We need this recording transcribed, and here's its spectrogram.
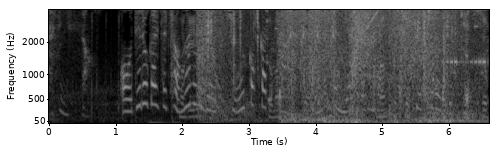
자신 있어. 어디로 갈지 정하는. 게 좋을 것 같아. 이야기 가 망토 약속.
